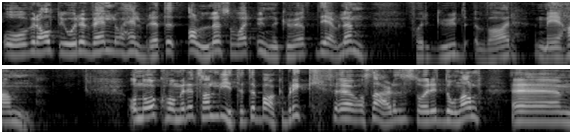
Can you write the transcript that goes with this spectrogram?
overalt, gjorde vel og helbredet alle som var underkuet djevelen, for Gud var med ham. Og Nå kommer et sånn lite tilbakeblikk. Eh, åssen er det det står i Donald? Eh,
